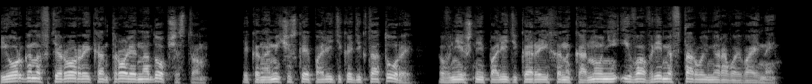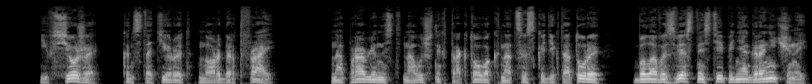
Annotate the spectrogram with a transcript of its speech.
и органов террора и контроля над обществом, экономическая политика диктатуры, внешняя политика Рейха накануне и во время Второй мировой войны. И все же, констатирует Норберт Фрай, направленность научных трактовок нацистской диктатуры была в известной степени ограниченной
